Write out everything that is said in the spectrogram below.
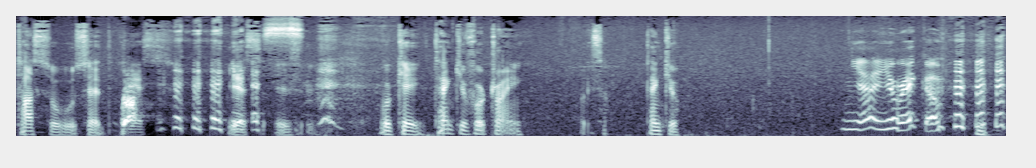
Tasso who said yes. yes. is- Okay, thank you for trying, Lisa. Thank you. yeah, you're welcome.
